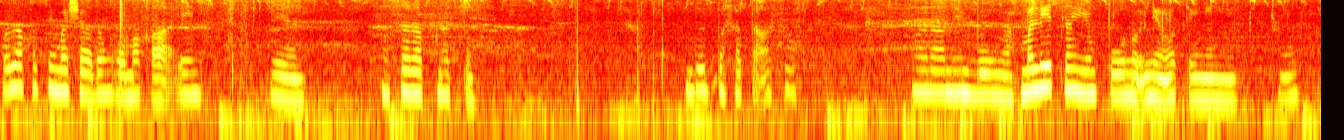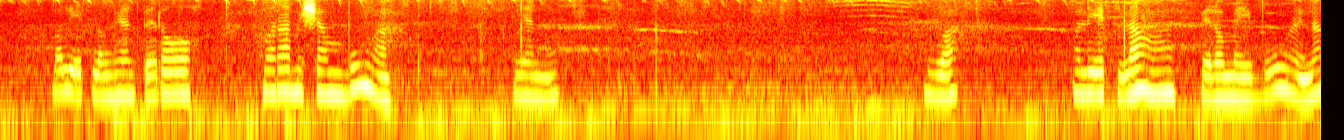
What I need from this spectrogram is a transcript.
Wala kasi masyadong kumakain. Ayan. Masarap na to. Doon pa sa taas oh. Maraming bunga. Maliit lang yung puno niya. O, tingnan niyo. O, Maliit lang yan. Pero, marami siyang bunga. Yan, o. Diba? Maliit lang. Pero may bunga na.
